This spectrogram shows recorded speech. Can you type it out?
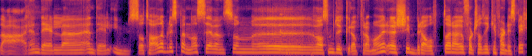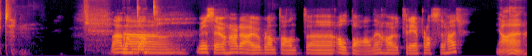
Det er en del, eh, en del ymse å ta. Det blir spennende å se hvem som, eh, hva som dukker opp framover. Gibraltar er jo fortsatt ikke ferdigspilt. Nei, Blant er, men vi ser jo her, det er jo blant annet eh, Albania har jo tre plasser her. Ja.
